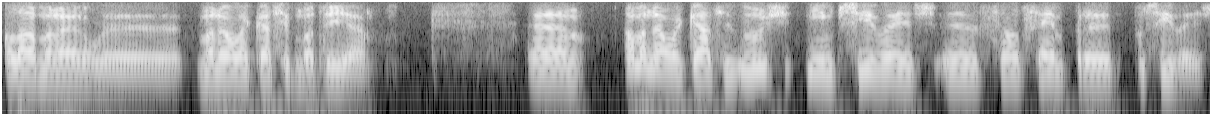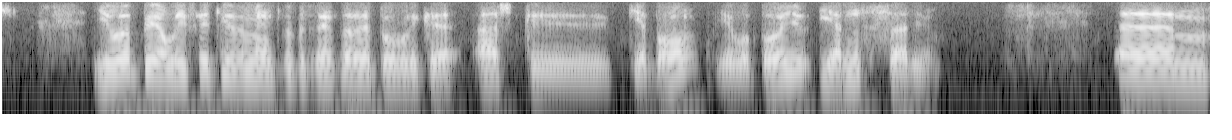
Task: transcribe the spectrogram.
Olá, Manuel. Eh, Manuel Acácio, bom dia. Uh, oh Manuel Cássio, os impossíveis uh, são sempre possíveis. E o apelo, efetivamente, do Presidente da República acho que, que é bom, eu apoio e é necessário. Um,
